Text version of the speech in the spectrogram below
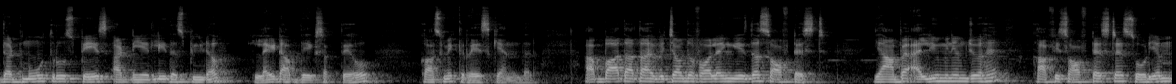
that move through space at nearly the speed of light आप देख सकते हो कॉस्मिक रेस के अंदर। अब बात आता है which of the following is the softest यहाँ पे एल्यूमिनियम जो है काफ़ी सॉफ्टेस्ट है सोडियम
